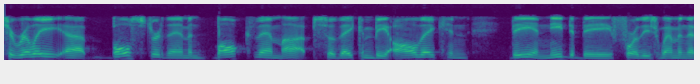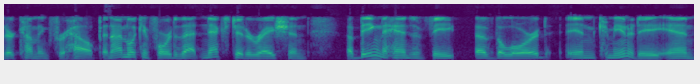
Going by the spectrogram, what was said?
to really uh, bolster them and bulk them up so they can be all they can be and need to be for these women that are coming for help. And I'm looking forward to that next iteration of being the hands and feet of the Lord in community and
